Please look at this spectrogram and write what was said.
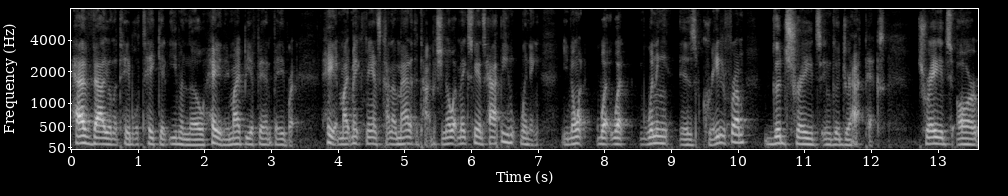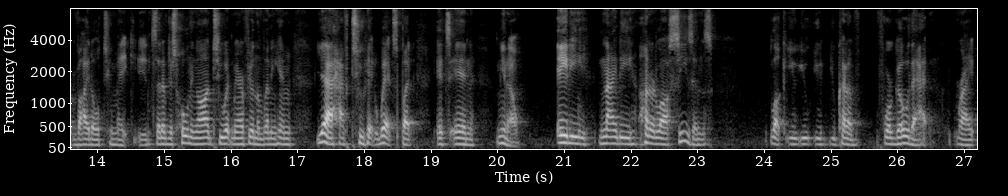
have value on the table, take it. Even though hey, they might be a fan favorite. Hey, it might make fans kind of mad at the time, but you know what makes fans happy? Winning. You know what what what winning is created from? Good trades and good draft picks. Trades are vital to make. Instead of just holding on to it, Merrifield and letting him, yeah, have two hit wits, but it's in, you know, 80, 90, 100 lost seasons. Look, you you you, you kind of forego that, right?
